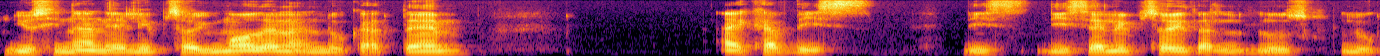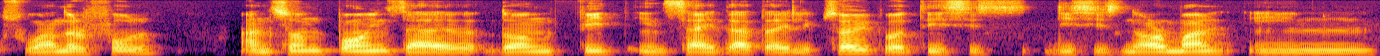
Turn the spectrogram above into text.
using an ellipsoid model and look at them. I have this this this ellipsoid that looks looks wonderful and some points that don't fit inside that ellipsoid but this is this is normal in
